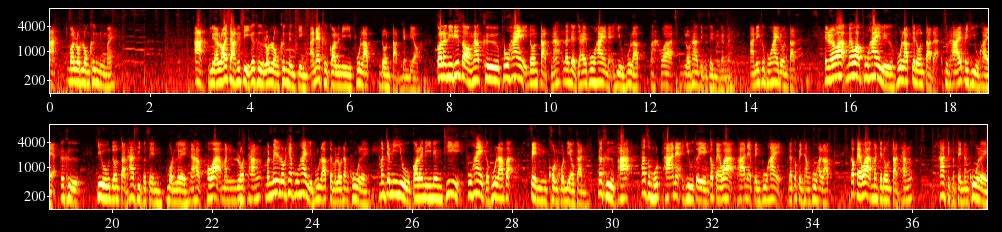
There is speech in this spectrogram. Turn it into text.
อะ ว่าลดลงครึ่งหนึ่งไหมอะ เหลือ 134 ก็คือลดลงครึ่งหนึ่งจริง อันนี้คือกรณีผู้รับโดนตัดอย่างเดียว กรณีที่ 2 นะครับ คือผู้ให้โดนตัดนะ แล้วเดี๋ยวจะให้ผู้ให้เนี่ยฮิวผู้รับอะว่าลด 50%เหมือนกันไหมอันนี้คือผู้ให้โดนตัด เห็นไหมว่าไม่ว่าผู้ให้หรือผู้รับจะโดนตัดอะสุดท้ายไปฮิวใครอะก็คือฮิวโดนตัด 50%หมดเลยนะครับ เพราะว่ามันลดทั้งมันไม่ได้ลดแค่ผู้ให้หรือผู้รับแต่มันลดทั้งคู่เลย มันจะมีอยู่กรณีหนึ่งที่ผู้ให้กับผู้รับอะเป็นคนคนเดียวกัน ก็คือพระถ้าสมมติพระเนี่ยฮิวตัวเองก็แปลว่าพระเนี่ยเป็นผู้ให้แล้วก็เป็นทั้งผู้รับ ก็แปลว่ามันจะโดนตัดทั้ง 50%ทั้งคู่เลย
